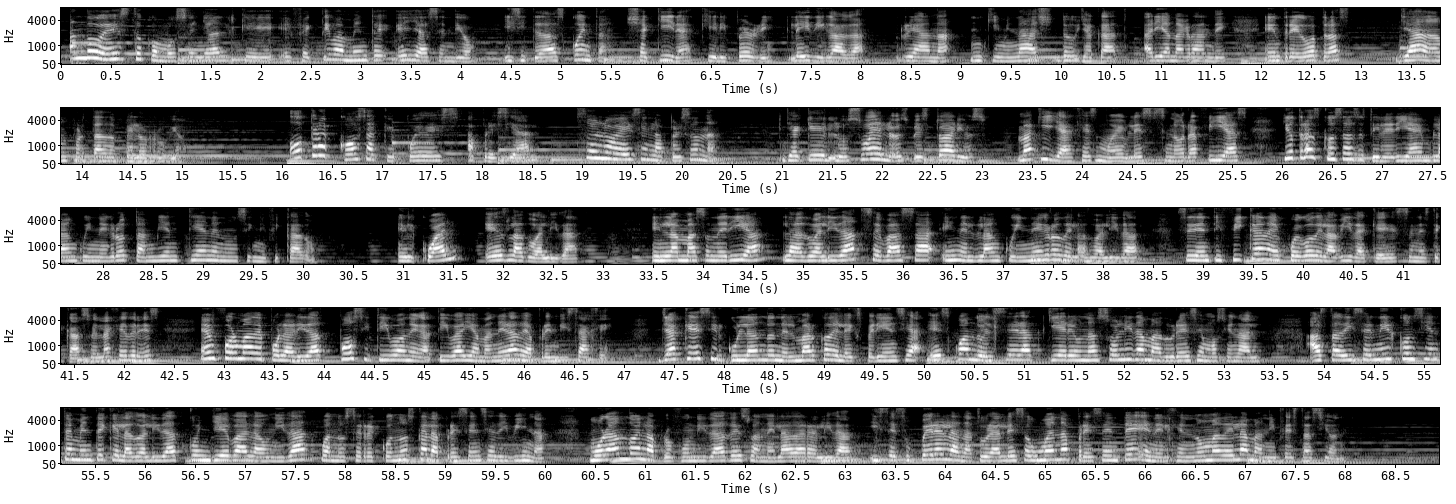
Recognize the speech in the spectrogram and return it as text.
Dando esto como señal que efectivamente ella ascendió. Y si te das cuenta, Shakira, Katy Perry, Lady Gaga, Rihanna, Nicki Minaj, Doja Cat, Ariana Grande, entre otras, ya han portado pelo rubio. Otra cosa que puedes apreciar solo es en la persona, ya que los suelos, vestuarios, maquillajes, muebles, escenografías y otras cosas de utilería en blanco y negro también tienen un significado, el cual es la dualidad. En la masonería, la dualidad se basa en el blanco y negro de la dualidad. Se identifica en el juego de la vida, que es en este caso el ajedrez, en forma de polaridad positiva o negativa y a manera de aprendizaje ya que circulando en el marco de la experiencia es cuando el ser adquiere una sólida madurez emocional, hasta discernir conscientemente que la dualidad conlleva a la unidad cuando se reconozca la presencia divina, morando en la profundidad de su anhelada realidad, y se supera la naturaleza humana presente en el genoma de la manifestación.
